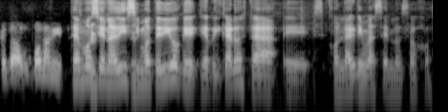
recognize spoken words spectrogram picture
¿Qué tal? Bonanit. Está emocionadísimo. Te digo que, que Ricardo está eh, con lágrimas en los ojos.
